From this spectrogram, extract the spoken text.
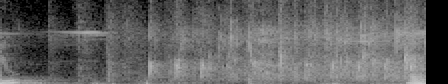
you. And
